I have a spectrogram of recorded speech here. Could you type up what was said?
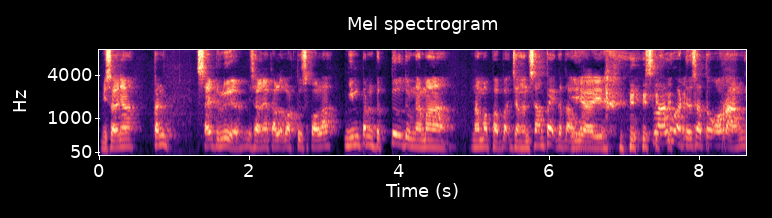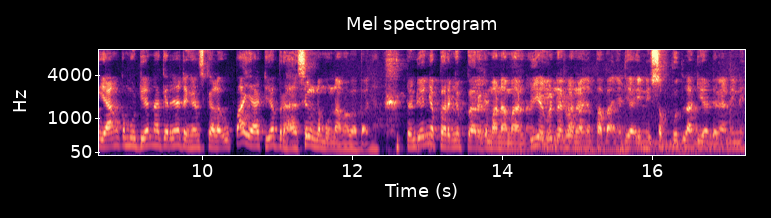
Misalnya kan saya dulu ya, misalnya kalau waktu sekolah nyimpen betul tuh nama nama bapak jangan sampai ketahuan. Iya iya. Selalu ada satu orang yang kemudian akhirnya dengan segala upaya dia berhasil nemu nama bapaknya dan dia nyebar-nyebar ke mana-mana. Iya, benar, namanya bapaknya dia ini sebutlah dia dengan ini.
